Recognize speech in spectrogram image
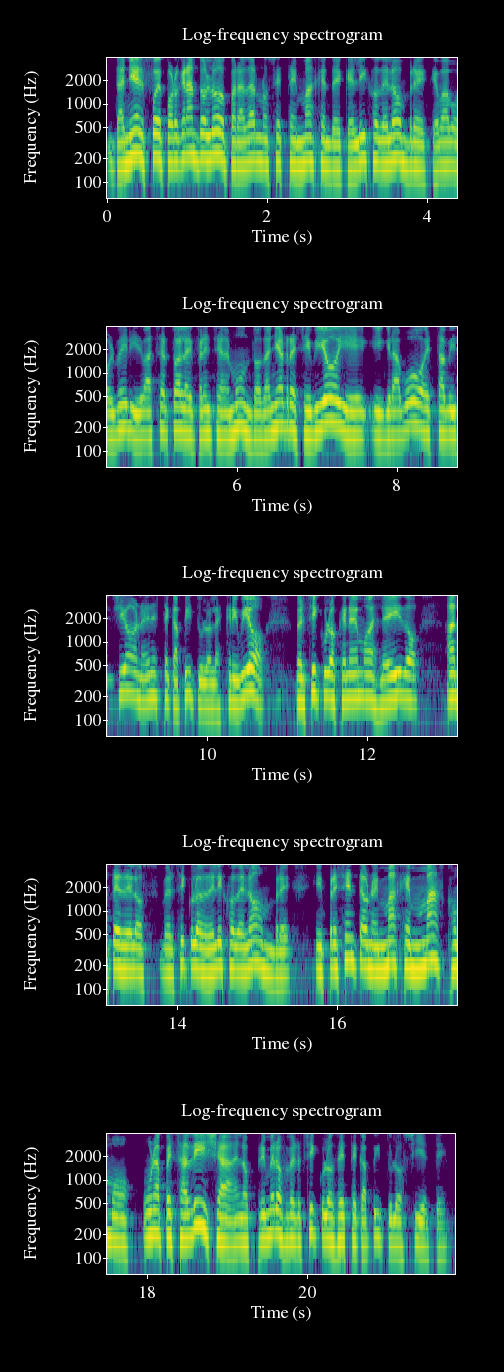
Daniel fue por gran dolor para darnos esta imagen de que el Hijo del Hombre que va a volver y va a hacer toda la diferencia en el mundo. Daniel recibió y, grabó esta visión en este capítulo, la escribió, versículos que no hemos leído antes de los versículos del Hijo del Hombre y presenta una imagen más como una pesadilla en los primeros versículos de este capítulo 7.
